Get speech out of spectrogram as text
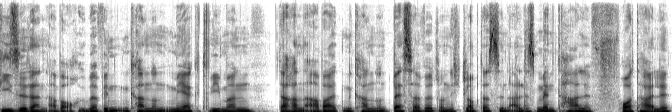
diese dann aber auch überwinden kann und merkt, wie man daran arbeiten kann und besser wird. Und ich glaube, das sind alles mentale Vorteile,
